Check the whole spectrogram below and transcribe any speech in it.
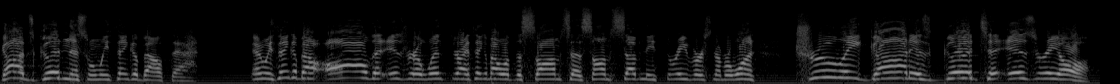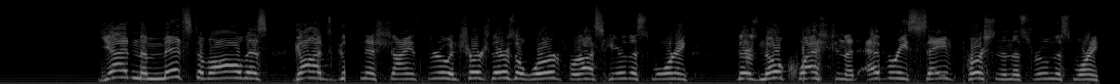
God's goodness when we think about that. And we think about all that Israel went through. I think about what the psalm says Psalm 73, verse number 1. Truly, God is good to Israel. Yet, in the midst of all this, God's goodness shines through. And, church, there's a word for us here this morning there's no question that every saved person in this room this morning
